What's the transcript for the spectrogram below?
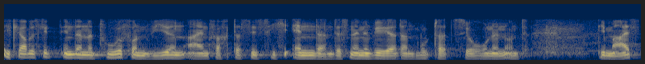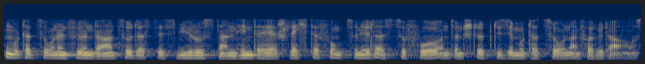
Ich glaube, es liegt in der Natur von Viren einfach, dass sie sich ändern. Das nennen wir ja dann Mutationen. Und die meisten Mutationen führen dazu, dass das Virus dann hinterher schlechter funktioniert als zuvor und dann stirbt diese Mutation einfach wieder aus.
